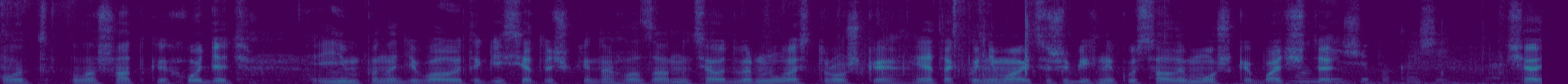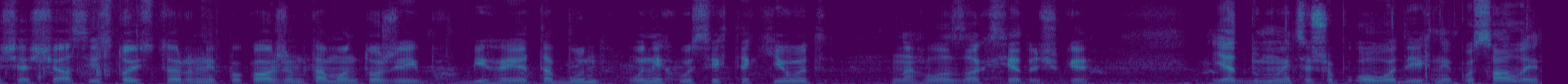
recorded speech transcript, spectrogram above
От лошадки ходять, і їм понадівали такі сіточки на глаза. Ну, ця одвернулась трошки. Я так розумію, це щоб їх не кусали мошки. Бачите? Щас, щас, щас. І з тої сторони покажемо. Там он теж їх бігає табун. У них усіх такі от на глазах сіточки. Я думаю, це щоб оводи їх не кусали.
